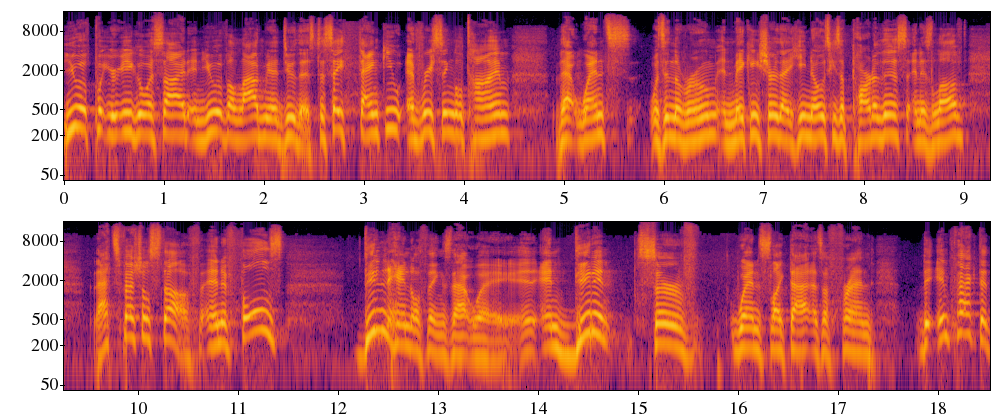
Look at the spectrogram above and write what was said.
You have put your ego aside and you have allowed me to do this. To say thank you every single time that Wentz was in the room and making sure that he knows he's a part of this and is loved, that's special stuff. And if Foles didn't handle things that way and, and didn't serve Wentz like that as a friend, the impact that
